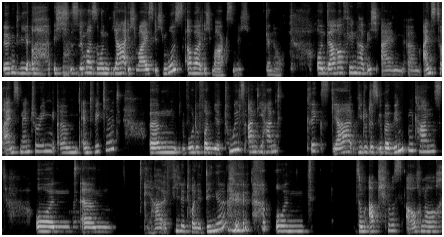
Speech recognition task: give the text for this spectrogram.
irgendwie, oh, ich ist immer so ein, ja, ich weiß, ich muss, aber ich mag es nicht. Genau. Und daraufhin habe ich ein ähm, 1 zu 1 Mentoring ähm, entwickelt, ähm, wo du von mir Tools an die Hand kriegst, ja, wie du das überwinden kannst. Und ähm, ja, viele tolle Dinge. und zum Abschluss auch noch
